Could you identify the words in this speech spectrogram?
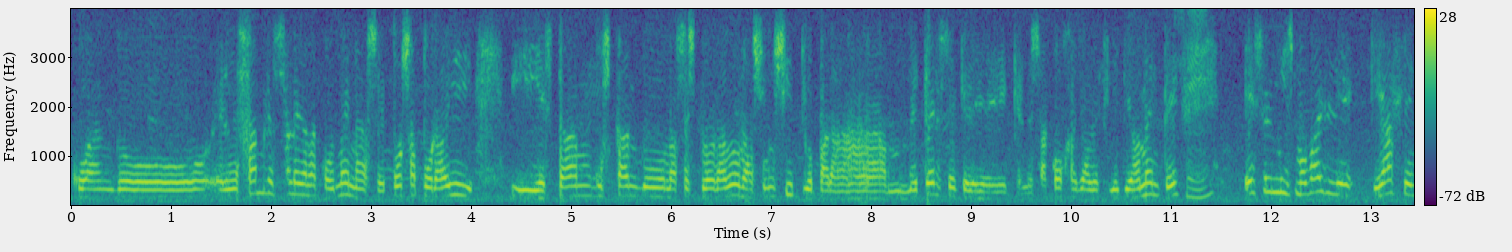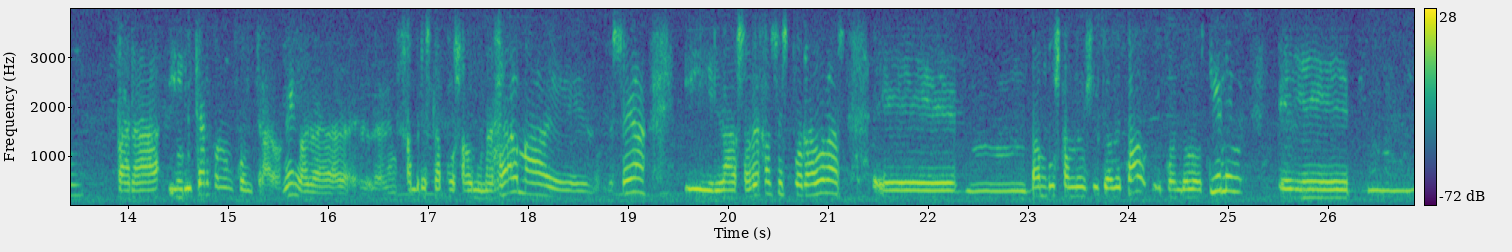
cuando el enjambre sale de la colmena, se posa por ahí y están buscando las exploradoras un sitio para meterse que, les acoja ya definitivamente. Es el mismo baile que hacen para indicar cuando encontraron. ¿eh? el enjambre está posado en una rama, eh, lo que sea, y las abejas exploradoras eh, mm, van buscando un sitio adecuado y cuando lo tienen eh, mm,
